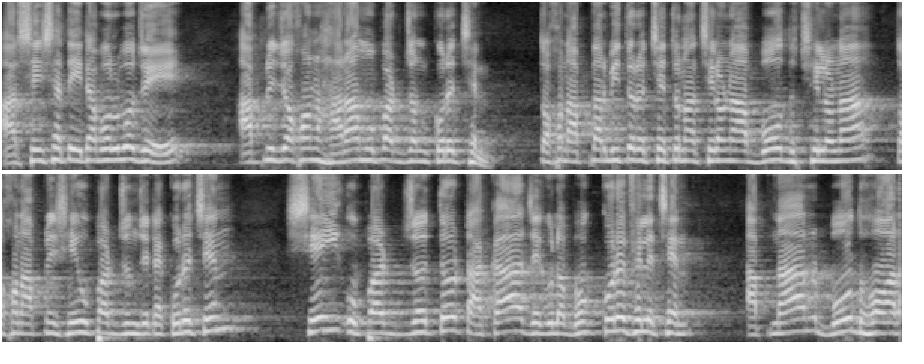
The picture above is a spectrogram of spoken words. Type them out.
আর সেই সাথে এটা বলব যে, আপনি যখন হারাম উপার্জন করেছেন, তখন আপনার ভিতরে চেতনা ছিল না, বোধ ছিল না, তখন আপনি সেই উপার্জন যেটা করেছেন, সেই উপার্জিত টাকা যেগুলো ভোগ করে ফেলেছেন, আপনার বোধ হওয়ার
